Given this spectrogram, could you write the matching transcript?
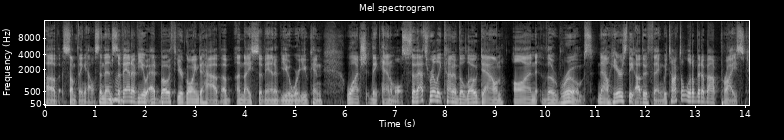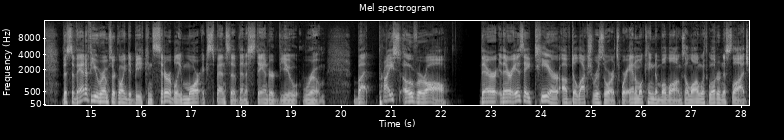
of something else. And then mm-hmm. Savannah View at both, you're going to have a, a nice Savannah view where you can watch the animals. So that's really kind of the lowdown on the rooms. Now, here's the other thing. We talked a little bit about price. The Savannah View rooms are going to be considerably more expensive than a standard view room. But price overall, there, there is a tier of deluxe resorts where Animal Kingdom belongs, along with Wilderness Lodge,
